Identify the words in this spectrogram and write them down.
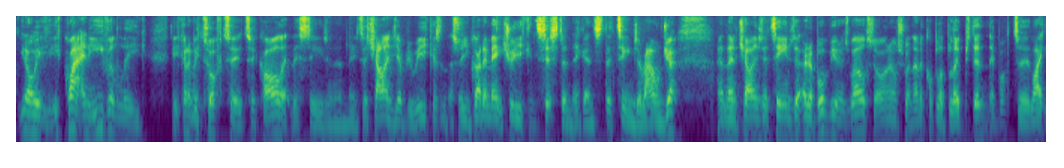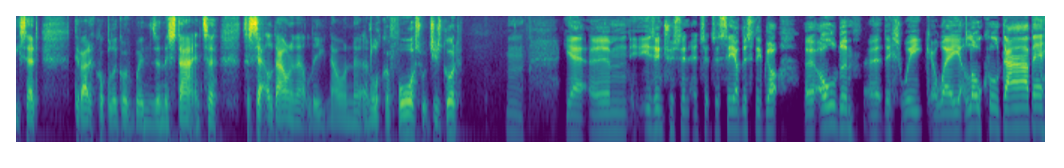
you know it's quite an even league. It's going to be tough to to call it this season, and it's a challenge every week, isn't it? So you've got to make sure you're consistent against the teams around you, and then challenge the teams that are above you as well. So I know Swinton had a couple of blips, didn't they? But uh, like you said, they've had a couple of good wins, and they're starting to to settle down in that league now and, and look a force, which is good. Mm yeah, um, it is interesting to, to see. Obviously, they've got uh, Oldham uh, this week away, a local derby,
